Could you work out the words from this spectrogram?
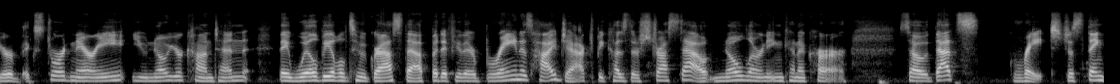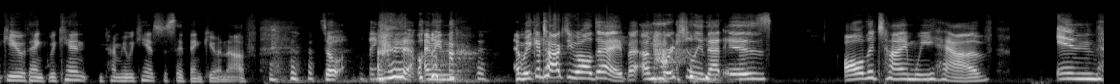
you're extraordinary. You know your content. They will be able to grasp that. But if their brain is hijacked because they're stressed out, no learning can occur. So that's, great. Just thank you. Thank we can't I mean we can't just say thank you enough. So I mean and we can talk to you all day, but unfortunately that is all the time we have in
